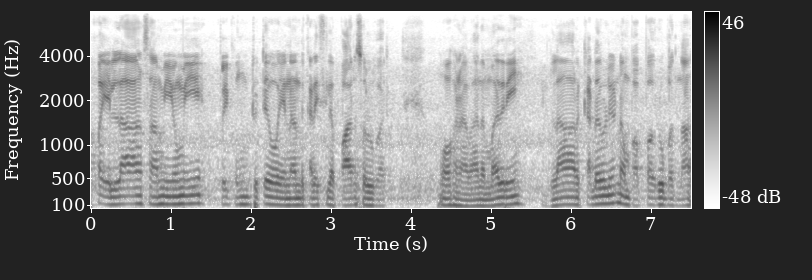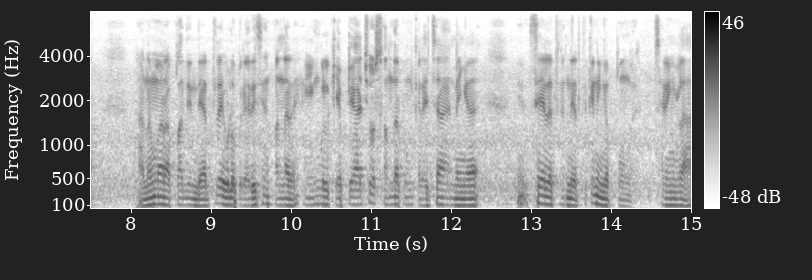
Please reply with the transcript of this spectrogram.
அப்பா எல்லா சாமியுமே போய் கும்பிட்டுட்டு என்னை வந்து கடைசியில் பாரு சொல்வார் மோகனாவை அந்த மாதிரி எல்லா கடவுளையும் நம்ம அப்பா ரூபந்தான் தான் ஹனுமார் அப்பா இந்த இடத்துல இவ்வளோ பெரிய அதிசயம் பண்ணார். உங்களுக்கு எப்படியாச்சும் ஒரு சந்தர்ப்பம் கிடைச்சா நீங்கள் சேலத்தில் இந்த இடத்துக்கு நீங்கள் போங்க. சரிங்களா?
